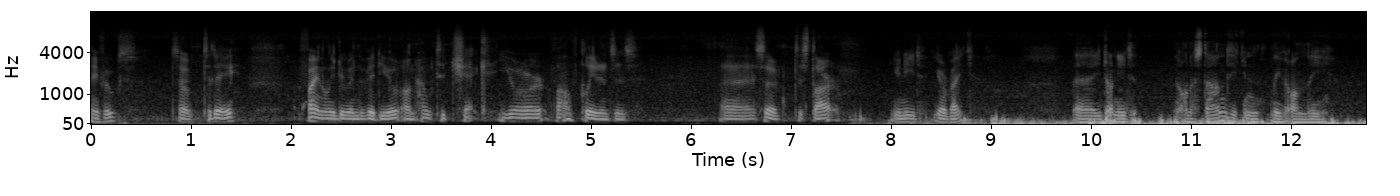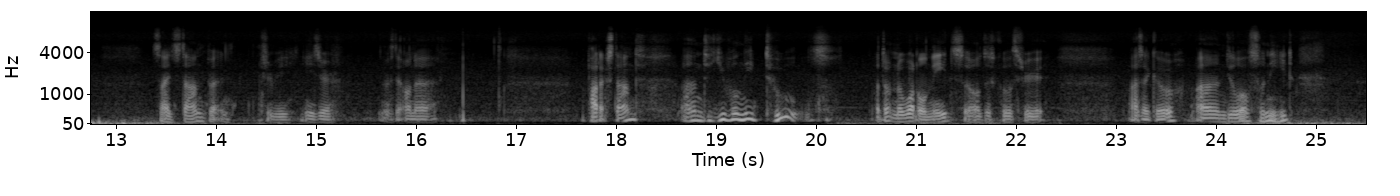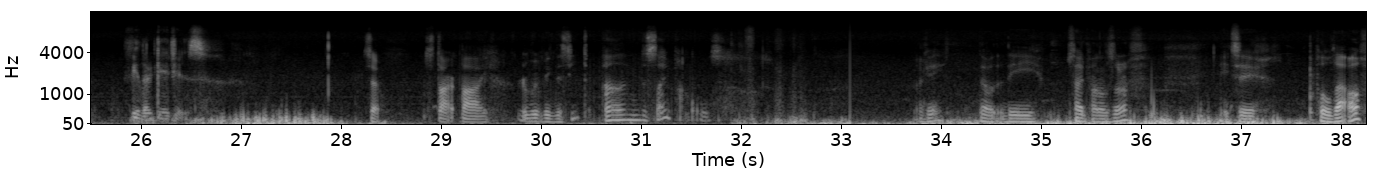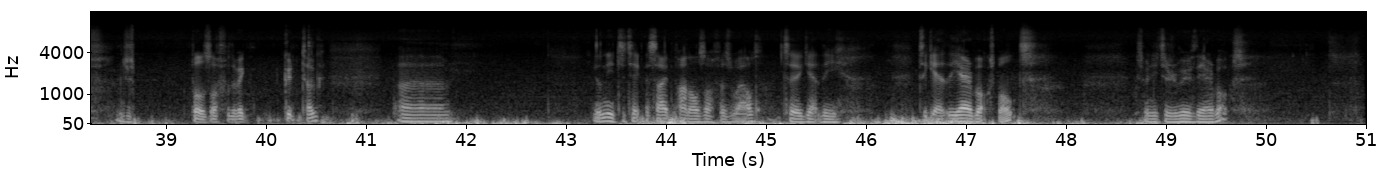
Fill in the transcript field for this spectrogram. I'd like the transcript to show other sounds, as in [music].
Hey folks, so today finally doing the video on how to check your valve clearances. Uh, so to start you need your bike. Uh, you don't need it on a stand, you can leave it on the side stand but it should be easier with it on a, a paddock stand and you will need tools. I don't know what I'll need so I'll just go through it as I go and you'll also need feeler gauges. So start by removing the seat and the side panels. Okay, now that the side panels are off, need to pull that off and just pulls off with a big good tug. Um, you'll need to take the side panels off as well to get the to get the airbox bolts. So we need to remove the airbox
